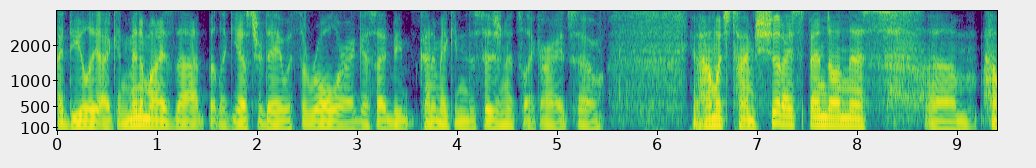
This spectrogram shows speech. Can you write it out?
ideally, I can minimize that, but like yesterday with the roller, I guess I'd be kind of making a decision. It's like, all right, so, you know, how much time should I spend on this? Um, how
